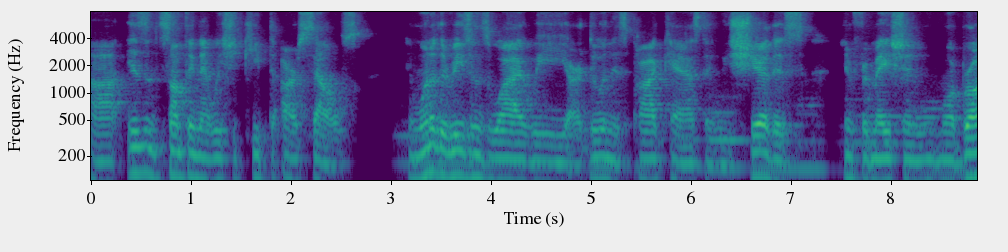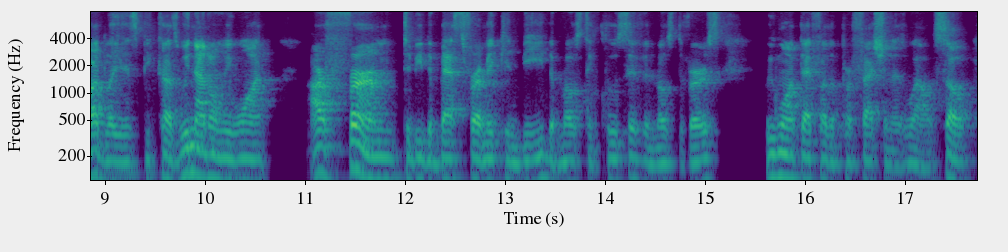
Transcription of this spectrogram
uh, isn't something that we should keep to ourselves. And one of the reasons why we are doing this podcast and we share this information more broadly is because we not only want our firm to be the best firm it can be, the most inclusive and most diverse, we want that for the profession as well. So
